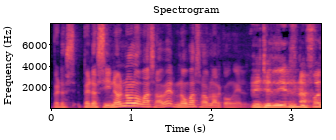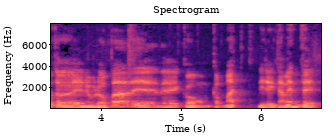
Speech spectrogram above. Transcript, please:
Pero, si- pero si no, no lo vas a ver, no vas a hablar con él. De hecho, tú tienes una foto en Europa de, de- con, con Matt directamente.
